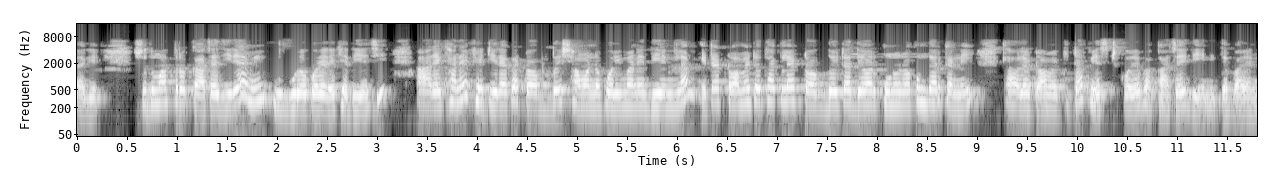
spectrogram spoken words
লাগে। শুধুমাত্র কাঁচা জিরে আমি গুঁড়ো করে রেখে দিয়েছি। আর এখানে ফেটিয়ে রাখা টক দই সামান্য পরিমাণে দিয়ে নিলাম। এটা টমেটো থাকলে টক দইটা দেওয়ার কোনো রকম দরকার নেই। তাহলে টমেটোটা পেস্ট করে বা কাঁচাই দিয়ে নিতে পারেন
